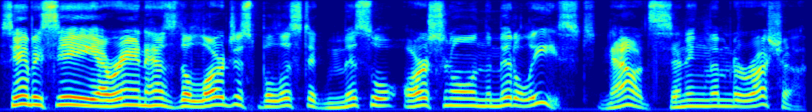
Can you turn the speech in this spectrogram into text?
CNBC Iran has the largest ballistic missile arsenal in the Middle East. Now it's sending them to Russia.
